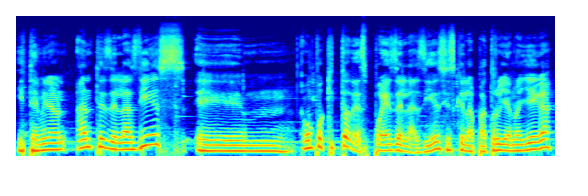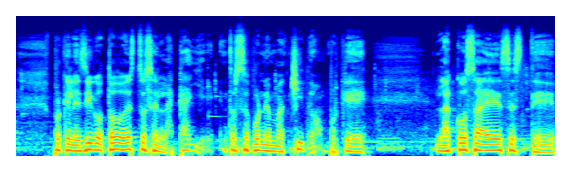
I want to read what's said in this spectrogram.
y terminan antes de las 10, eh, un poquito después de las 10, si es que la patrulla no llega, porque les digo, todo esto es en la calle, entonces se pone más chido, porque la cosa es este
